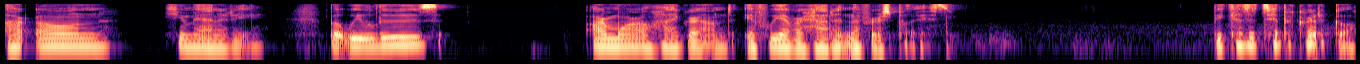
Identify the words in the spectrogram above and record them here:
our own humanity, but we lose our moral high ground if we ever had it in the first place. Because it's hypocritical.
